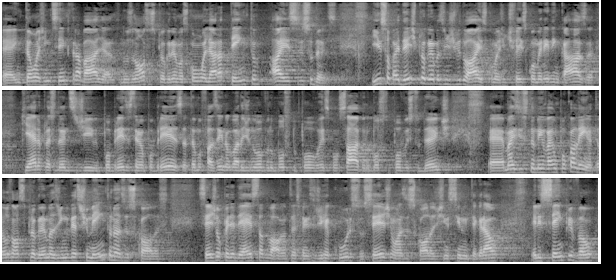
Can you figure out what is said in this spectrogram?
É, então a gente sempre trabalha nos nossos programas com um olhar atento a esses estudantes. Isso vai desde programas individuais, como a gente fez com Merenda em Casa, que era para estudantes de pobreza, extrema pobreza, estamos fazendo agora de novo no Bolso do Povo Responsável, no Bolso do Povo Estudante, é, mas isso também vai um pouco além, até os nossos programas de investimento nas escolas, seja o PDDE estadual na transferência de recursos, sejam as escolas de ensino integral, eles sempre vão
